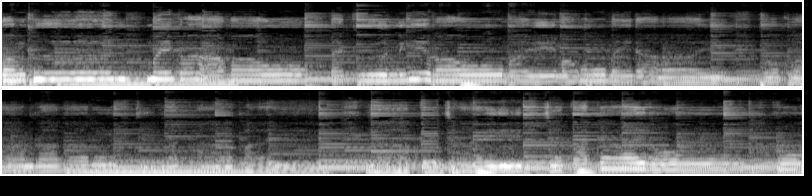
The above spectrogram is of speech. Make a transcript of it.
บางคืนไม่กล้าเมา แต่คืนนี้เราไม่เมาไม่ได้เพราะความรักที่พัดพาไป อยากเกินใจ จะตัดได้ลง คง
